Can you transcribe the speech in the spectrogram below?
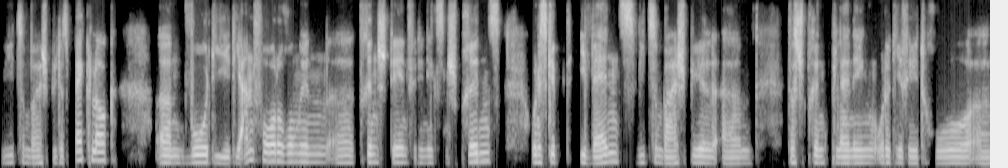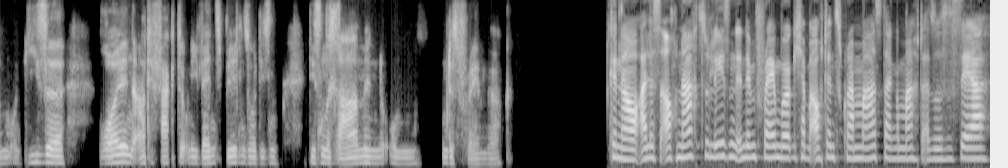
wie zum Beispiel das Backlog, ähm, wo die, die Anforderungen äh, drinstehen für die nächsten Sprints. Und es gibt Events, wie zum Beispiel ähm, das Sprint Planning oder die Retro. Ähm, und diese Rollen, Artefakte und Events bilden so diesen, diesen Rahmen um, um das Framework. Genau, alles auch nachzulesen in dem Framework. Ich habe auch den Scrum Master gemacht, also es ist sehr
